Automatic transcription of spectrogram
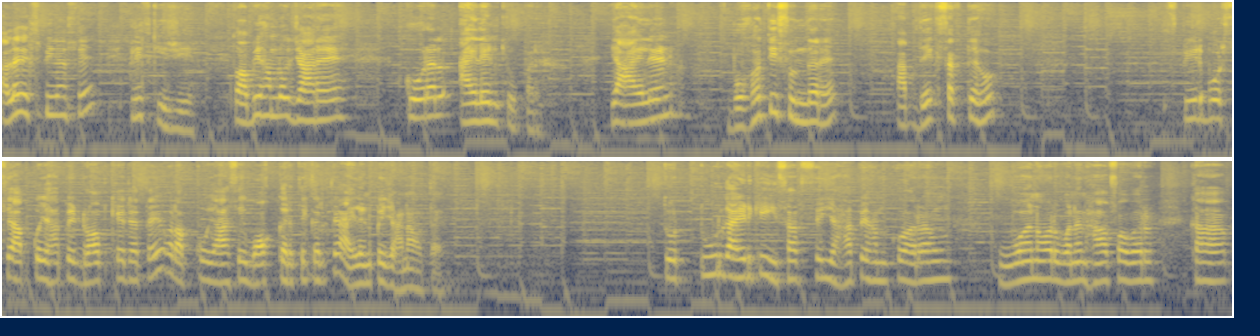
अलग एक्सपीरियंस है प्लीज़ कीजिए। तो अभी हम लोग जा रहे हैं कोरल आइलैंड के ऊपर। यह आइलैंड बहुत ही सुंदर है आप देख सकते हो। स्पीड बोट से आपको यहाँ पे ड्रॉप किया जाता है और आपको यहाँ से वॉक करते करते आइलैंड पे जाना होता है। तो टूर गाइड के हिसाब से यहाँ पे हमको अराउंड वन और वन एंड हाफ़ आवर का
